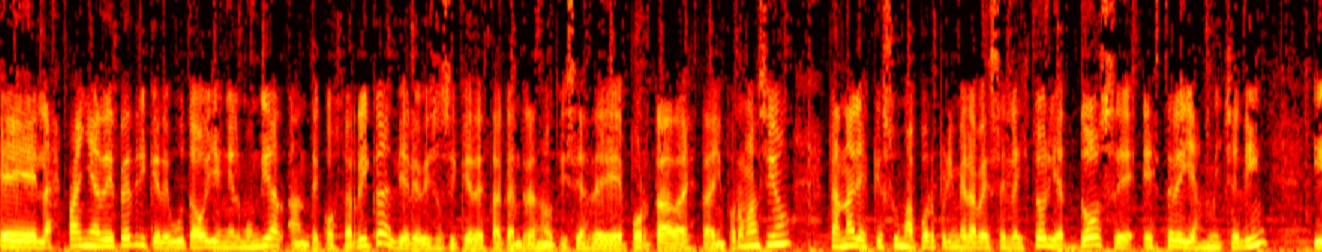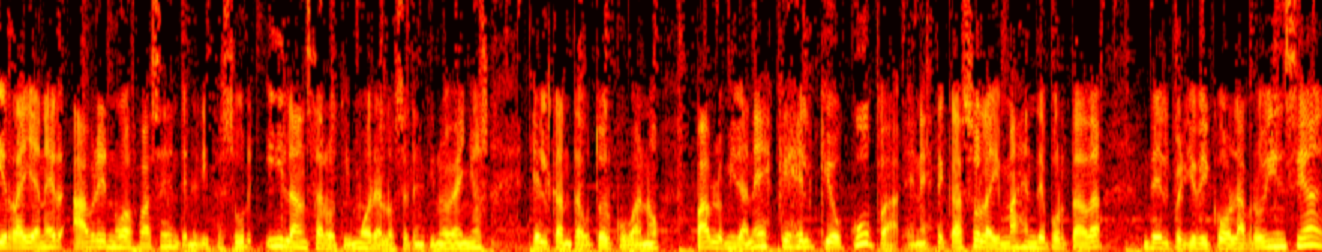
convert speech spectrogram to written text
eh, la España de Pedri, que debuta hoy en el Mundial ante Costa Rica. El diario Viso sí que destaca entre las noticias de portada esta información. Canarias, que suma por primera vez en la historia 12 estrellas Michelin. Y Ryanair abre nuevas bases en Tenerife Sur y Lanzarote. Muere a los 79 años el cantautor cubano Pablo Milanés, que es el que ocupa, en este caso, la imagen de portada del periódico La Provincia.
